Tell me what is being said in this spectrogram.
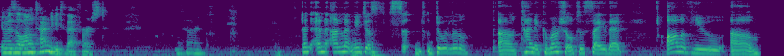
it was a long time to get to that first time. And and, and let me just do a little uh, tiny commercial to say that all of you um,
